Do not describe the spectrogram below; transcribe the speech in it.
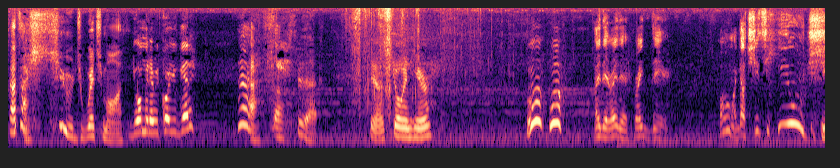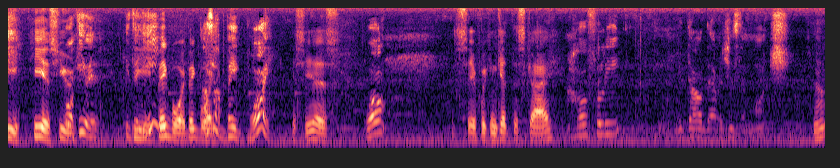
That's a huge witch moth. You want me to record you get it? Yeah, let's do that. Yeah, let's go in here. Woo, woo. Right there, right there, right there. Oh my God, she's huge. He, he is oh, huge. Oh, he is. He's a he, he? Big boy, big boy. That's a big boy. Yes, he is. Well, let's see if we can get this guy. Hopefully, without damaging them much. No.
